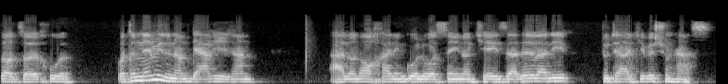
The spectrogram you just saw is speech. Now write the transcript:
دادزای خوبه البته نمی‌دونم دقیقا الان آخرین گل واسه اینا کی زده ولی تو ترکیبشون هست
